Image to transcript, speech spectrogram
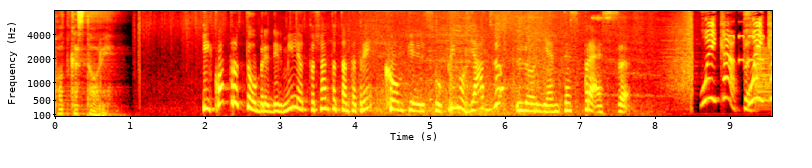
Podcast Story. Il 4 ottobre del 1883 compie il suo primo viaggio l'Oriente Express. Wake up! Wake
